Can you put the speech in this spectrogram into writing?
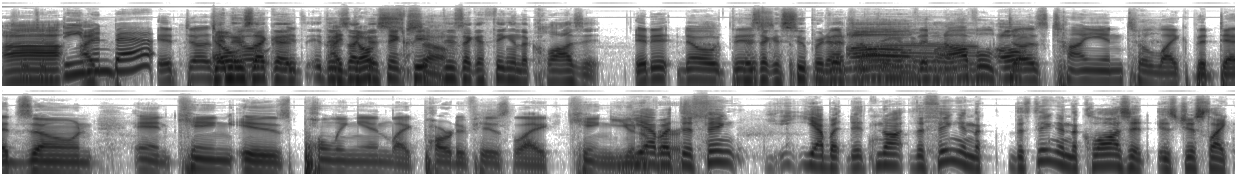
So Uh, it's a demon bat? it does and there's like a it, there's I like don't a think spe- so. there's like a thing in the closet. It, it no, this, like a supernatural The, thing the the novel Oh. does tie into like the Dead Zone, and King is pulling in like part of his like King universe. yeah, but the thing, yeah, but it's not the thing in the the thing in the closet is just like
